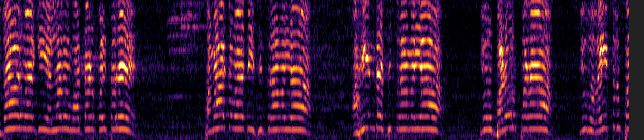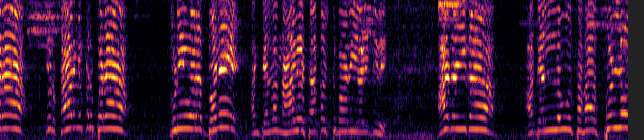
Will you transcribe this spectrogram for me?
ಉದಾರವಾಗಿ ಎಲ್ಲರೂ ಮಾತಾಡ್ಕೊಳ್ತಾರೆ. ಸಮಾಜವಾದಿ ಸಿದ್ದರಾಮಯ್ಯ, ಅಹಿಂದ ಸಿದ್ದರಾಮಯ್ಯ, ಇವರು ಬಡವ್ರ ಪರ, ಇವರು ರೈತರ ಪರ, ಇವರು ಕಾರ್ಮಿಕರ ಪರ ದುಡಿಯುವವರ ಧ್ವನಿ ಅಂತೆಲ್ಲ ನಾವೇ ಸಾಕಷ್ಟು ಬಾರಿ ಹೇಳಿದ್ದೀವಿ. ಆದ್ರೆ ಈಗ ಅದೆಲ್ಲವೂ ಸಹ ಸುಳ್ಳು.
